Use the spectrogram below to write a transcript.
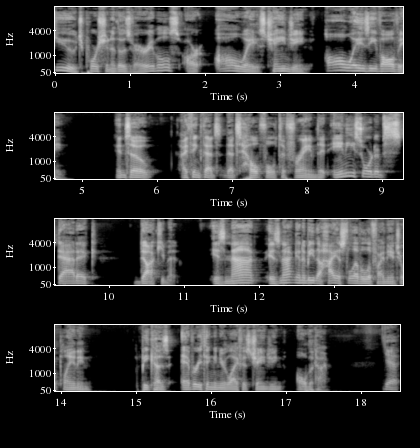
huge portion of those variables are always changing, always evolving. And so I think that's that's helpful to frame that any sort of static document is not is not going to be the highest level of financial planning because everything in your life is changing all the time. Yeah.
